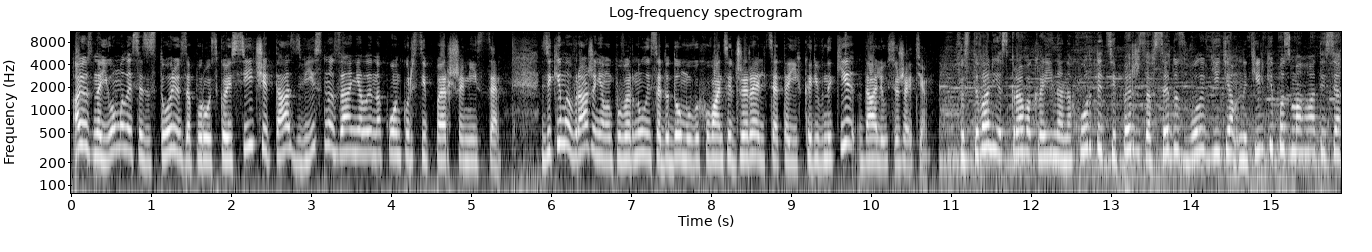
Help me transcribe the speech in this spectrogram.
а й ознайомилися з історією Запорозької січі та, звісно, зайняли на конкурсі перше місце. З якими враженнями повернулися додому вихованці Джерельця та їх керівники далі у сюжеті. Фестиваль Яскрава країна на Хортиці перш за все дозволив дітям не тільки позмагатися,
